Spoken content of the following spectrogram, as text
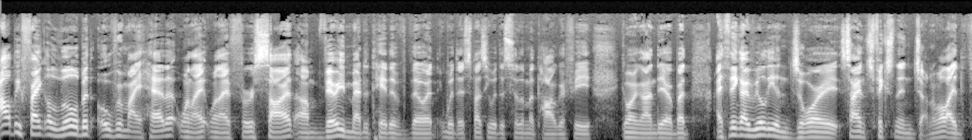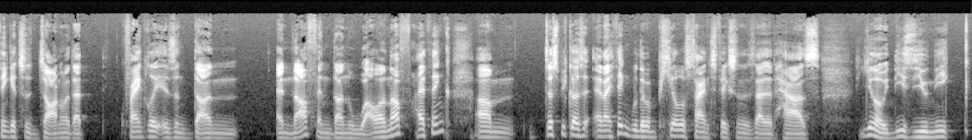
I'll be frank, a little bit over my head when I when I first saw it. Um, very meditative though, with especially with the cinematography going on there. But I think I really enjoy science fiction in general. I think it's a genre that, frankly, isn't done enough and done well enough. I think. Um, just because, and I think the appeal of science fiction is that it has, you know, these unique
